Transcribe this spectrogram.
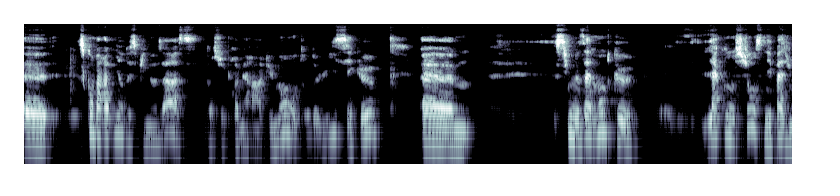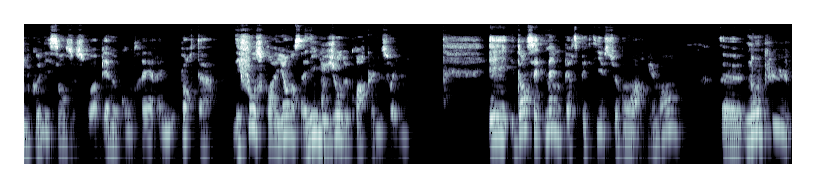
euh, ce qu'on va retenir de Spinoza dans ce premier argument autour de lui, c'est que Spinoza montre que la conscience n'est pas une connaissance de soi, bien au contraire, elle nous porte à des fausses croyances, à l'illusion de croire que nous soyons libres. Et dans cette même perspective, second argument, euh, non plus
